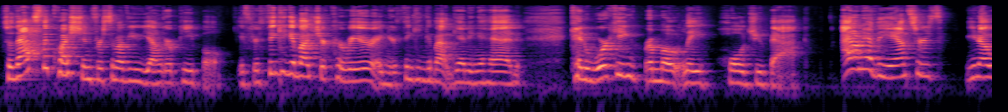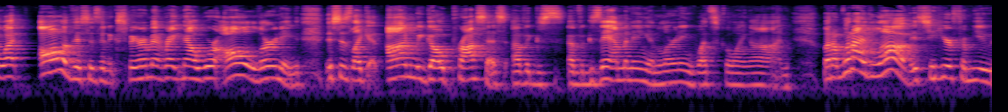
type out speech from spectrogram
So that's the question for some of you younger people. If you're thinking about your career and you're thinking about getting ahead, can working remotely hold you back? I don't have the answers. You know what? All of this is an experiment right now. We're all learning. This is like an on we go process of, ex- of examining and learning what's going on. But what I'd love is to hear from you.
